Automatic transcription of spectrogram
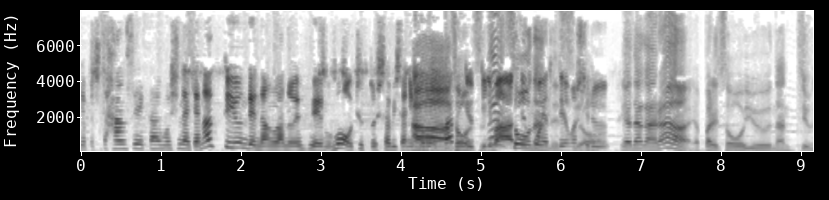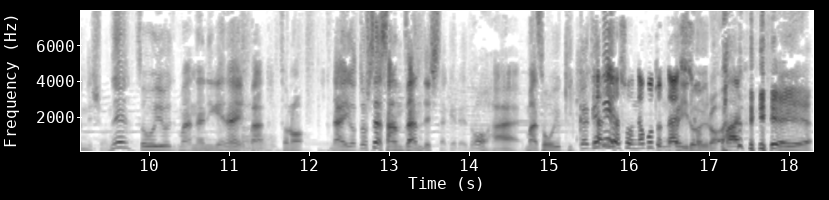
やっぱちょっと反省会もしなきゃなっていうんで、南アの FM もちょっと久々に撮ろうかって言って、ね。今、こうやって電話してる。。いや、だから、やっぱりそういう、なんて言うんでしょうね。そういう、まあ何気ない、うんまあ、その、内容としては散々でしたけれど、はい。まあそういうきっかけで、いやいや、そんなことないですよ。いろいろ。はい いやいやいや。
